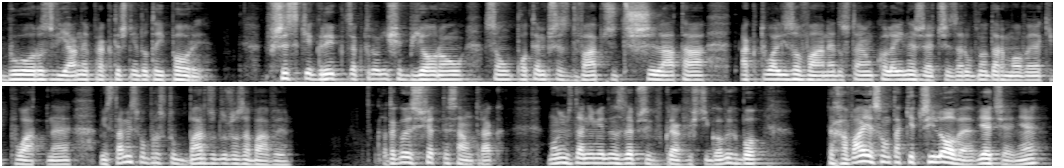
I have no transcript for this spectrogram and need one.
było rozwijane praktycznie do tej pory. Wszystkie gry, za które oni się biorą, są potem przez dwa czy trzy lata aktualizowane, dostają kolejne rzeczy, zarówno darmowe, jak i płatne, więc tam jest po prostu bardzo dużo zabawy. Do tego jest świetny soundtrack. Moim zdaniem jeden z lepszych w grach wyścigowych, bo te Hawaje są takie chillowe, wiecie, nie?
